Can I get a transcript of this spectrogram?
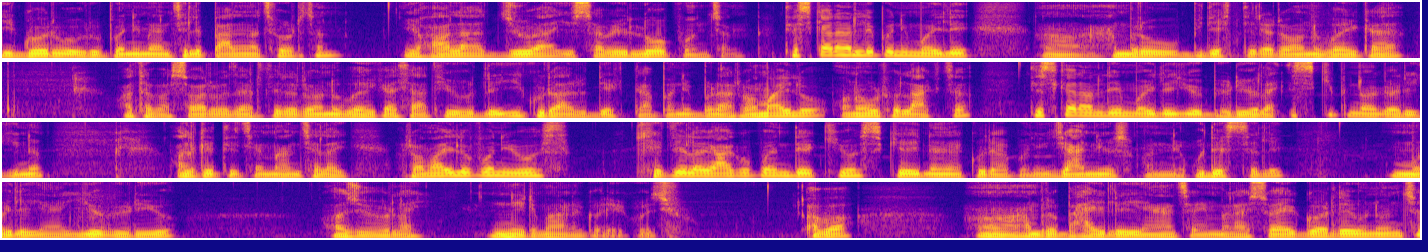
यी गोरुहरू पनि मान्छेले पाल्न छोड्छन्। यो हला जुवा यी सबै लोप हुन्छन्। त्यस कारणले पनि मैले हाम्रो विदेशतिर रहनुभएका अथवा सहर बजारतिर रहनुभएका साथीहरूले यी कुराहरू देख्दा पनि बडा रमाइलो अनौठो लाग्छ। त्यस कारणले मैले यो भिडियोलाई स्किप नगरिकन अलिकति चाहिँ मान्छेलाई रमाइलो पनि होस् खेती लगाएको पनि देखियोस् केही नयाँ कुरा पनि जानियोस् भन्ने उद्देश्यले मैले यहाँ यो भिडियो हजुरहरूलाई निर्माण गरेको छु। अब हाम्रो भाइले यहाँ चाहिँ मलाई सहयोग गर्दै हुनुहुन्छ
